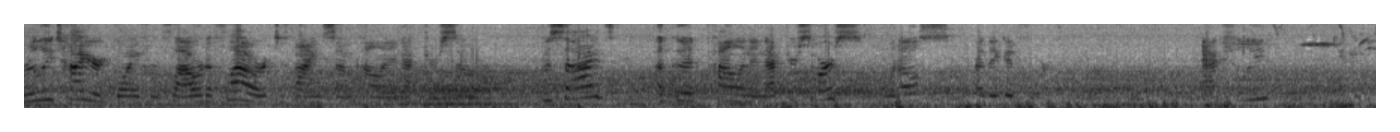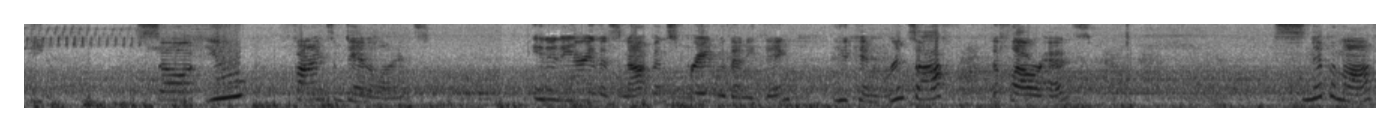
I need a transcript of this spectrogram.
really tired going from flower to flower to find some pollen and nectar. So besides a good pollen and nectar source, what else are they good for? Actually, so if you find some dandelions in an area that's not been sprayed with anything, you can rinse off the flower heads, snip them off,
